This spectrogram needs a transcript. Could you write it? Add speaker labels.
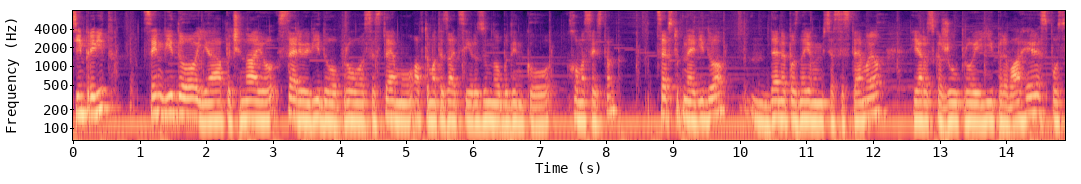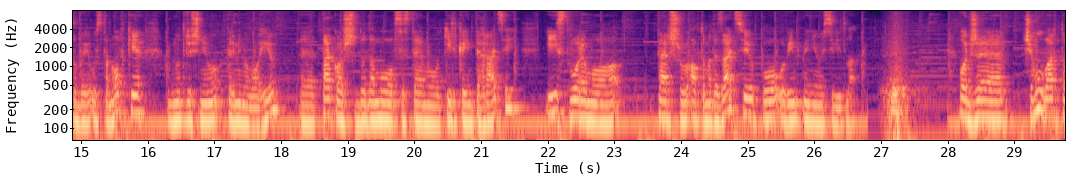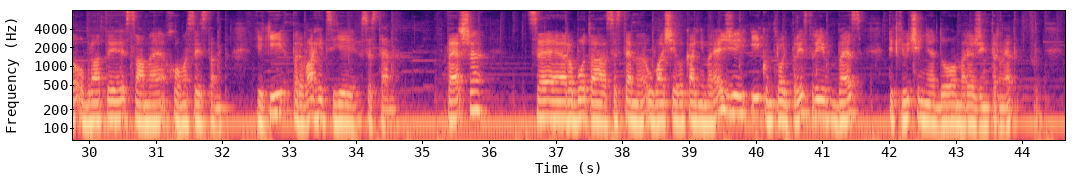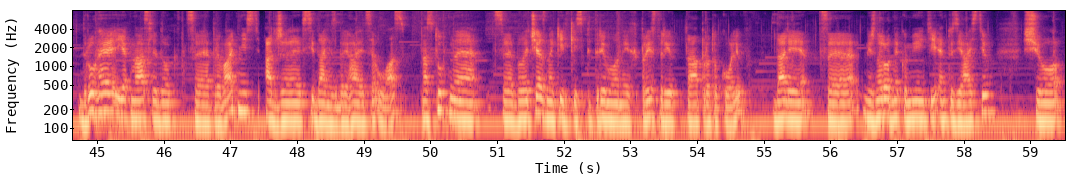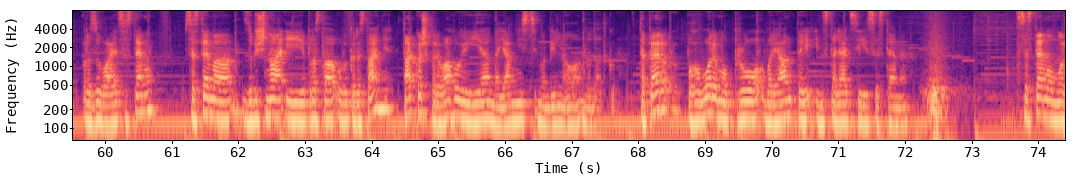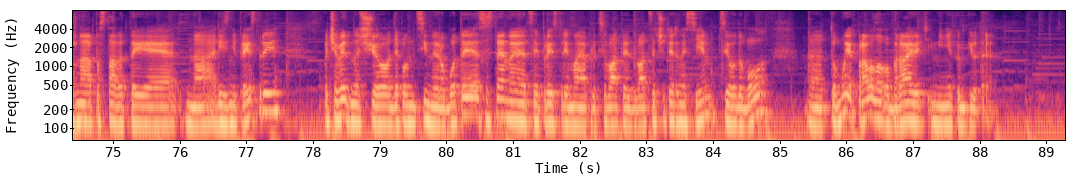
Speaker 1: Всім привіт! Цим відео я починаю серію відео про систему автоматизації розумного будинку Home Assistant. Це вступне відео, де ми познайомимося з системою. Я розкажу про її переваги, способи установки, внутрішню термінологію. Е, Також додамо в систему кілька інтеграцій і створимо першу автоматизацію по увімкненню світла. Отже, чому варто обрати саме Home Assistant? Які переваги цієї системи? Перше, це робота системи у вашій локальній мережі і контроль пристроїв без підключення до мережі інтернет. Друге, як наслідок, це приватність, адже всі дані зберігаються у вас. Наступне це величезна кількість підтримуваних пристроїв та протоколів. Далі це міжнародне ком'юніті ентузіастів, що розвивають систему. Система зручна і проста у використанні. Також перевагою є наявність мобільного додатку. Тепер поговоримо про варіанти інсталяції системи. Систему можна поставити на різні пристрої. Очевидно, що для повноцінної роботи системи цей пристрій має працювати 24 на 7 цілодобово, Е, тому, як правило, обирають міні-комп'ютери.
